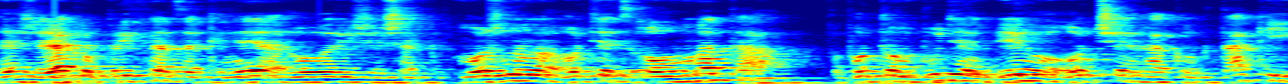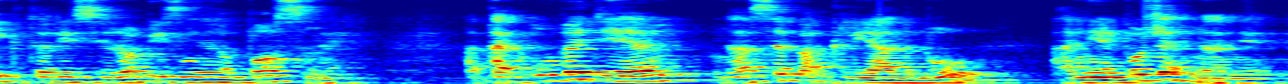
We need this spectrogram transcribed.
Hej, že ako prichádza k nej a hovorí, že však možno ma otec ohmata a potom budem v jeho očiach ako taký, ktorý si robí z neho posmech. A tak uvediem na seba kliatbu a nie požehnanie.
